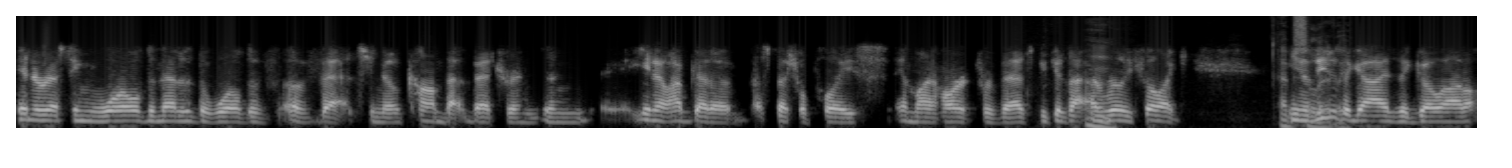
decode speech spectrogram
interesting world, and that is the world of, of vets, you know, combat veterans. And, you know, I've got a, a special place in my heart for vets because I, mm. I really feel like, Absolutely. you know, these are the guys that go out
